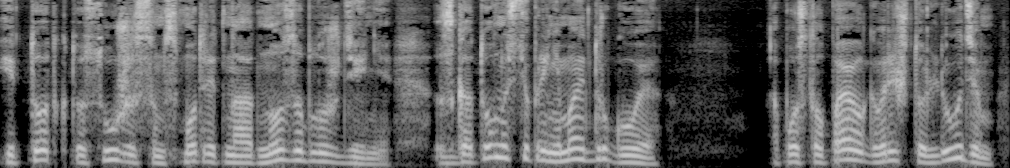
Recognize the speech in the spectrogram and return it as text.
И тот, кто с ужасом смотрит на одно заблуждение, с готовностью принимает другое. Апостол Павел говорит, что людям –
